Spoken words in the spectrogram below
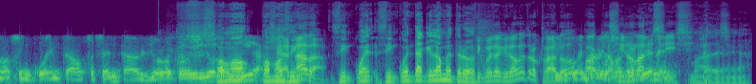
unos 50 o 60, yo lo he cogido yo ¿Cómo, dos días. cómo O sea, cincu- nada. cincuen- 50 kilómetros? 50 kilómetros, claro. 50 Paco, si no la- sí. Madre mía.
